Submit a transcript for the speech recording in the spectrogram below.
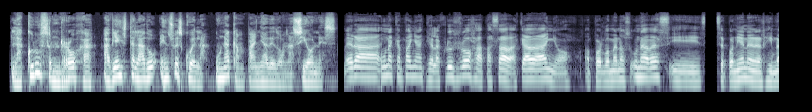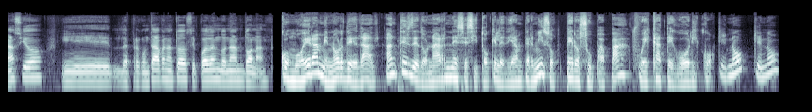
La Cruz Roja había instalado en su escuela una campaña de donaciones. Era una campaña que la Cruz Roja pasaba cada año por lo menos una vez y se ponían en el gimnasio y le preguntaban a todos si pueden donar, donan. Como era menor de edad, antes de donar necesitó que le dieran permiso, pero su papá fue categórico. Que no, que no,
